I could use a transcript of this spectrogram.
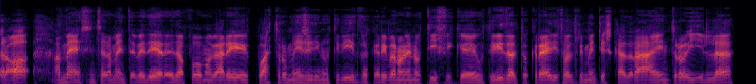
Però a me, sinceramente, vedere dopo magari 4 mesi di inutilizzo che arrivano le notifiche, utilizza il tuo credito, altrimenti scadrà entro il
